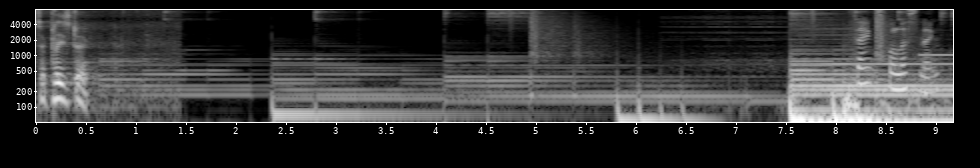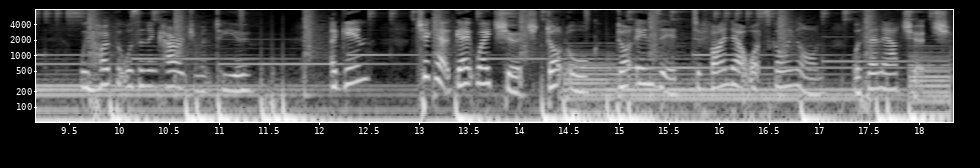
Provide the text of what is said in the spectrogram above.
So please do. Thanks for listening. We hope it was an encouragement to you. Again, check out gatewaychurch.org.nz to find out what's going on within our church.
